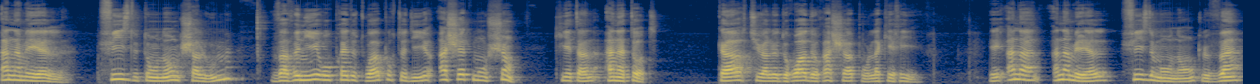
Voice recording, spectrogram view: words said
Anaméel, fils de ton oncle Shalom, va venir auprès de toi pour te dire, achète mon champ qui est un Anatote, car tu as le droit de rachat pour l'acquérir. Et Anaméel, fils de mon oncle, vint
